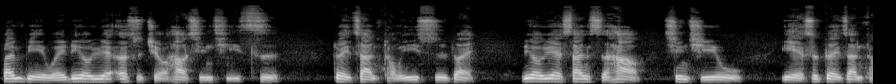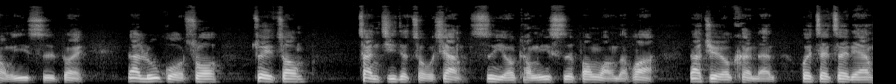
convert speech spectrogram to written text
分别为六月二十九号星期四对战统一狮队，六月三十号星期五。也是对战统一狮队。那如果说最终战绩的走向是由统一狮封王的话，那就有可能会在这两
